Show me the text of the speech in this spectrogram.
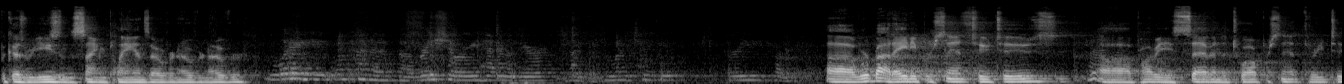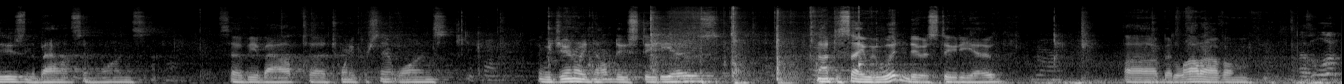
because we're using the same plans over and over and over. What are you, what kind of uh, ratio are you having of your, like, one, two, three, or? Uh, we're about 80% two twos, uh, probably 7 to 12% three twos, and the balance in ones. Okay. So it'd be about uh, 20% ones. Okay. And we generally don't do studios. Not to say we wouldn't do a studio, Yeah. uh, but a lot of them How's it look?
